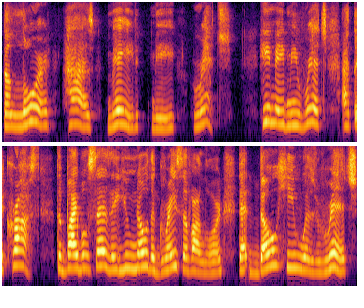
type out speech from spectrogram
The Lord has made me rich. He made me rich at the cross. The Bible says that you know the grace of our Lord, that though he was rich,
